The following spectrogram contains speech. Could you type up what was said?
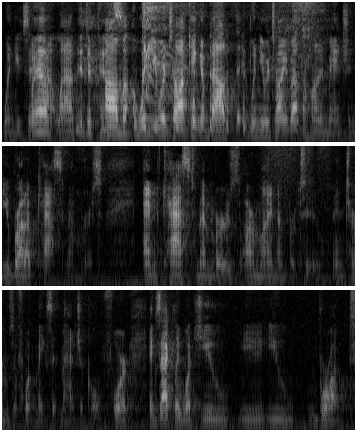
when you say Well, it out loud. it depends. Um, when you were talking about the, when you were talking about the haunted mansion, you brought up cast members, and cast members are my number two in terms of what makes it magical. For exactly what you you, you brought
